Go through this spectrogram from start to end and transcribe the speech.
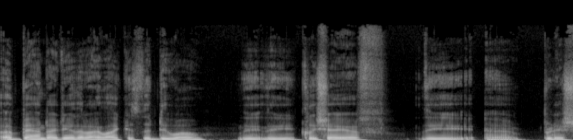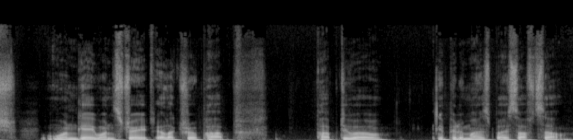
A band idea that I like is the duo, the the cliche of the uh, British one gay, one straight electro pop pop duo, epitomized by Soft Cell.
